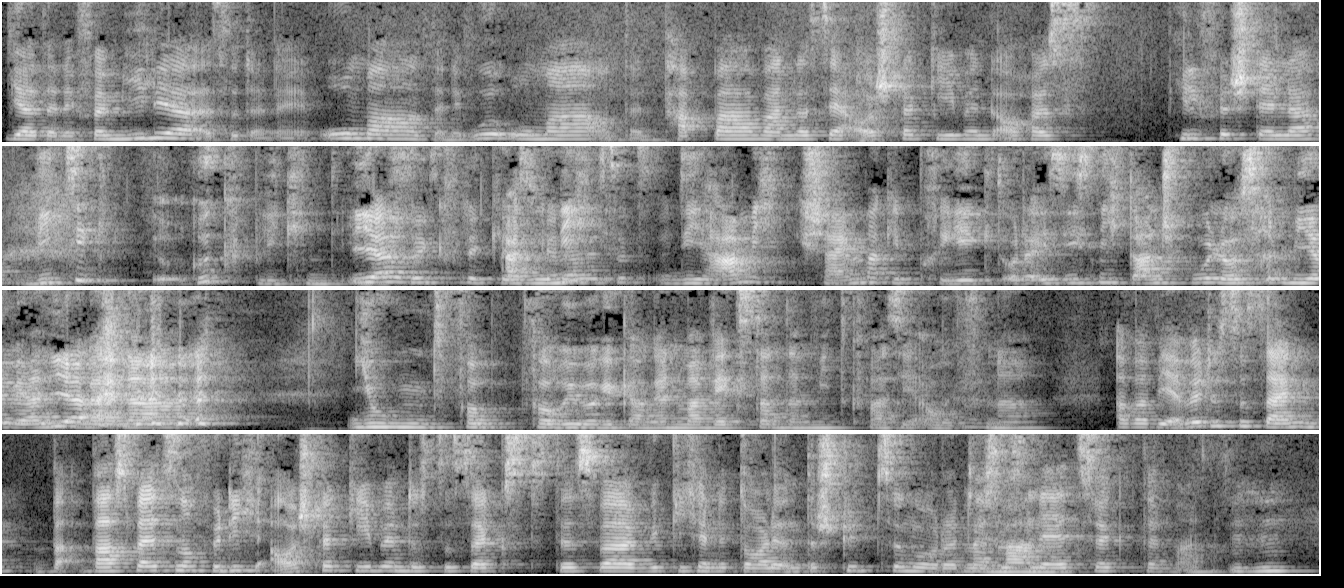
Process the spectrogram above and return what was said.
ja, deine Familie, also deine Oma und deine Uroma und dein Papa waren da sehr ausschlaggebend, auch als Hilfesteller. Witzig rückblickend ist. Ja, rückblickend. Also genau. nicht, die haben mich scheinbar geprägt oder es ist nicht ganz spurlos an mir während ja. meiner Jugend vor, vorübergegangen. Man wächst dann damit quasi auf. Ne? Aber wer würdest du sagen, was war jetzt noch für dich ausschlaggebend, dass du sagst, das war wirklich eine tolle Unterstützung oder dieses Netzwerk, dein Mann? Mhm.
